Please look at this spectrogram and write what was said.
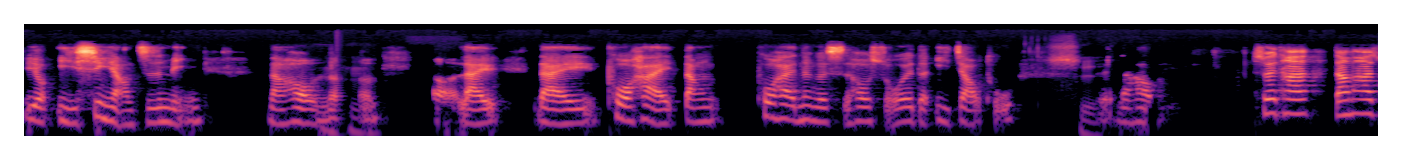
用以信仰之名，然后呢，嗯、呃，来来迫害当迫害那个时候所谓的异教徒，是，然后，所以他当他。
